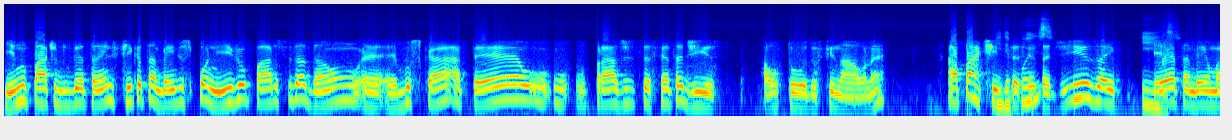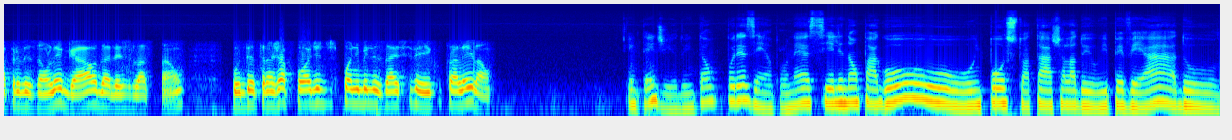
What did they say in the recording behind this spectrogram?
E no pátio do Detran ele fica também disponível para o cidadão é, é buscar até o, o, prazo de 60 dias ao todo, final, né? A partir depois... de 60 dias, aí, é também uma previsão legal da legislação, o Detran já pode disponibilizar esse veículo para leilão. Entendido. Então, por exemplo, né, se ele não pagou o imposto, a taxa lá do IPVA, do,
